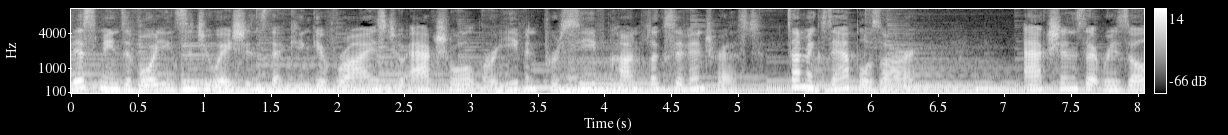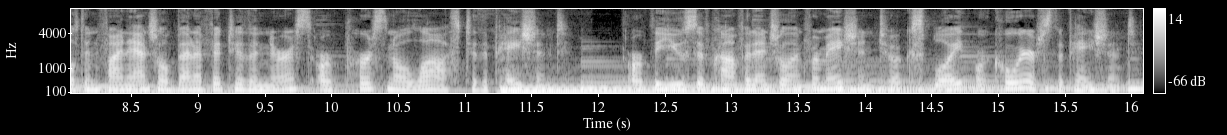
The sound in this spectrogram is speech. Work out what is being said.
This means avoiding situations that can give rise to actual or even perceived conflicts of interest. Some examples are actions that result in financial benefit to the nurse or personal loss to the patient, or the use of confidential information to exploit or coerce the patient.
